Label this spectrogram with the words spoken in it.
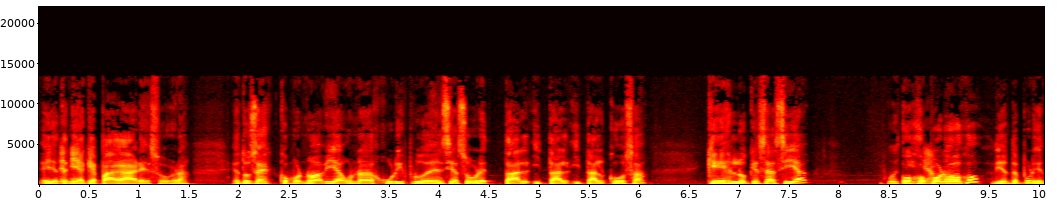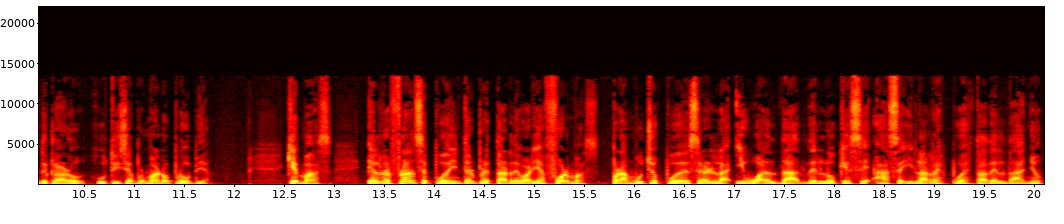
ella tenía, que pagar eso, ¿verdad? Entonces, como no había una jurisprudencia sobre tal y tal y tal cosa, ¿qué es lo que se hacía? ojo por ojo, diente por diente, claro, justicia por mano propia. ¿Qué más? El refrán se puede interpretar de varias formas. Para muchos puede ser la igualdad de lo que se hace y la respuesta del daño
